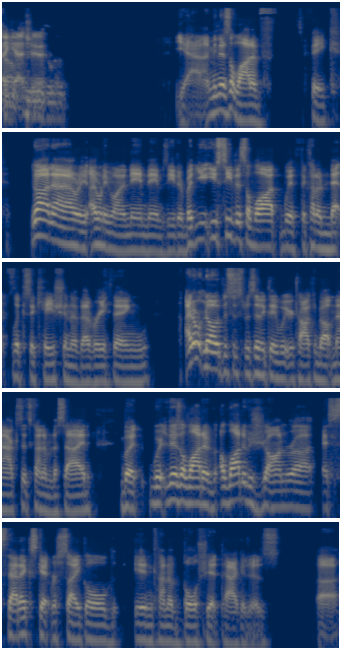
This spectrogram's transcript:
I get you. Yeah, I mean, there's a lot of fake. No, no, I don't, I don't even want to name names either. But you, you see this a lot with the kind of Netflixication of everything. I don't know if this is specifically what you're talking about, Max. It's kind of an aside, but there's a lot of a lot of genre aesthetics get recycled in kind of bullshit packages. Uh,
